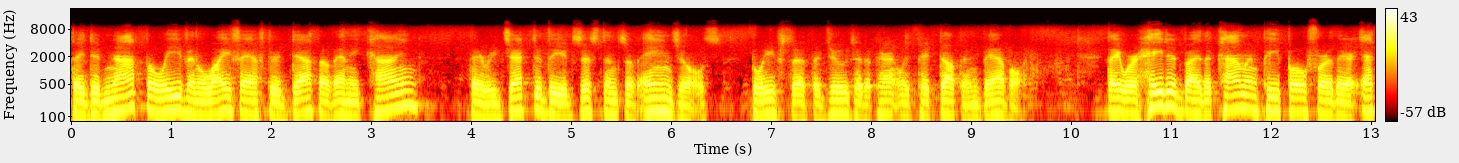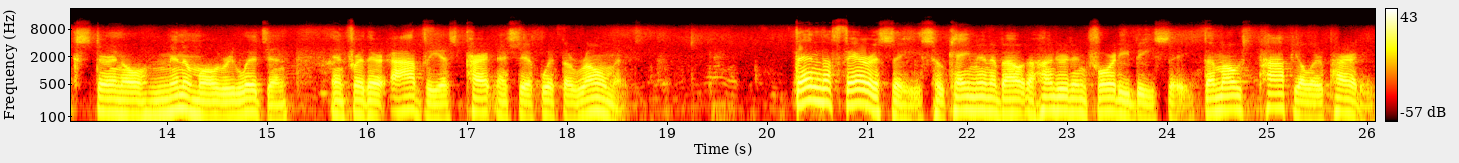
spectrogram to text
They did not believe in life after death of any kind. They rejected the existence of angels, beliefs that the Jews had apparently picked up in Babylon. They were hated by the common people for their external, minimal religion and for their obvious partnership with the Romans. Then the Pharisees, who came in about 140 BC, the most popular party.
